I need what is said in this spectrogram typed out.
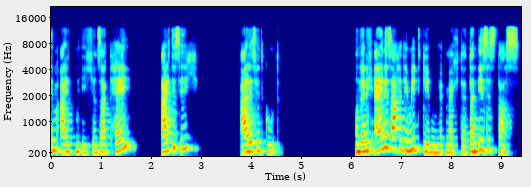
dem alten Ich und sagt, hey, altes Ich, alles wird gut. Und wenn ich eine Sache dir mitgeben möchte, dann ist es das.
